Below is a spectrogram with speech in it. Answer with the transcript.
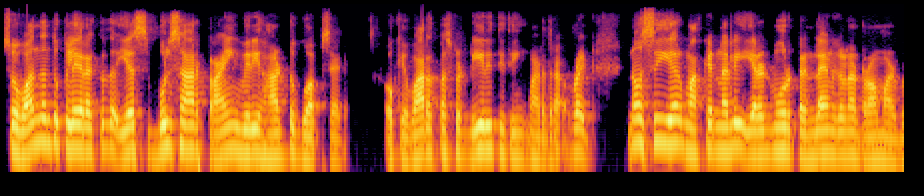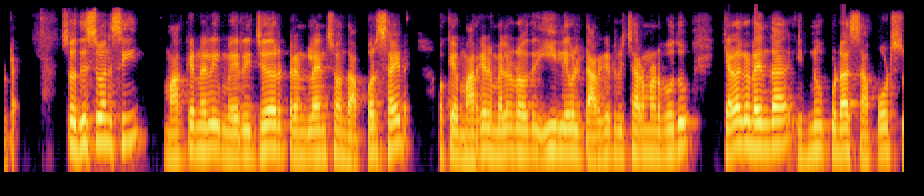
ಸೊ ಒಂದಂತೂ ಕ್ಲಿಯರ್ ಆಗ್ತದೆ yes bulls are trying very hard to go up side okay ವಾರದ ಪರ್ಸ್ಪೆಕ್ಟ್ ಈ ರೀತಿ ಥಿಂಕ್ ಮಾಡಿದ್ರ ರೈಟ್ ನಾವು ಸಿ ಇಯರ್ ಮಾರ್ಕೆಟ್ನಲ್ಲಿ ಎರಡ್ ಮೂರು ಟ್ರೆಂಡ್ ಲೈನ್ ಗಳನ್ನ ಡ್ರಾ ಮಾಡ್ಬಿಟ್ಟೆ. ಸೊ ದಿಸ್ ಒನ್ ಸಿ ಮಾರ್ಕೆಟ್ನಲ್ಲಿ major trend lines on the upper side okay market ಮೇಲೆ ಹೋದ್ರೆ ಈ ಲೆವೆಲ್ ಟಾರ್ಗೆಟ್ ವಿಚಾರ ಮಾಡಬಹುದು ಕೆಳಗಡೆಯಿಂದ ಇನ್ನೂ ಕೂಡ ಸಪೋರ್ಟ್ಸ್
